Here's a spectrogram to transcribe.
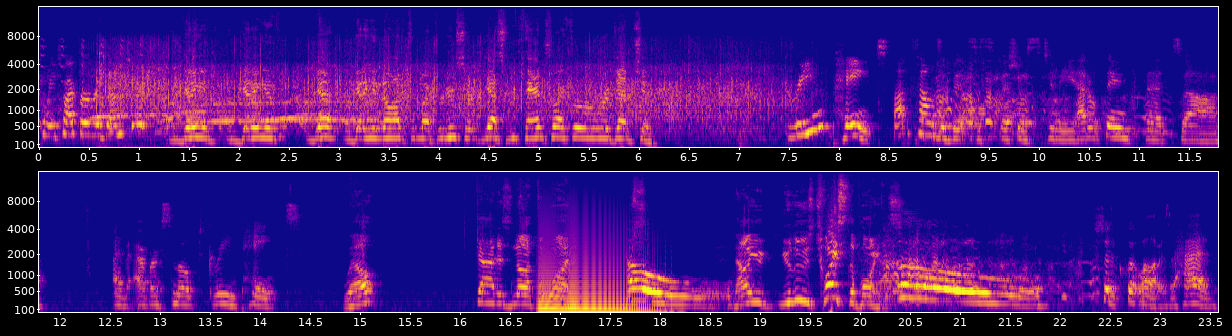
Can we try for a redemption? I'm getting a, I'm getting a, yeah, I'm getting a nod from my producer. Yes, we can try for a redemption. Green paint. That sounds a bit suspicious to me. I don't think that uh, I've ever smoked green paint. Well, that is not the one. Oh. Now you you lose twice the points. Oh. Should have quit while I was ahead.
